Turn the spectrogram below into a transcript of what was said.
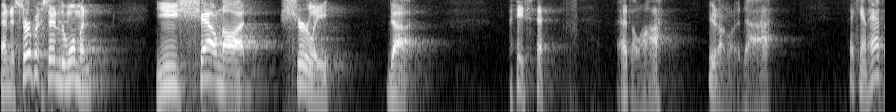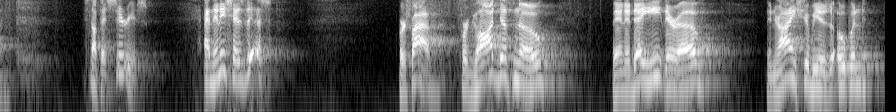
And the serpent said to the woman, Ye shall not surely die. He said, That's a lie. You're not going to die. That can't happen. It's not that serious. And then he says this, verse 5 For God doth know that in the day ye eat thereof, then your eyes shall be as opened,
